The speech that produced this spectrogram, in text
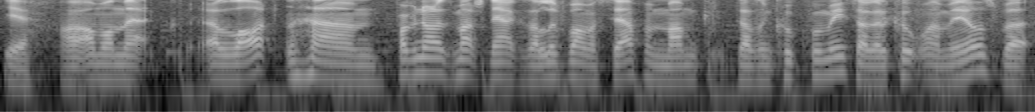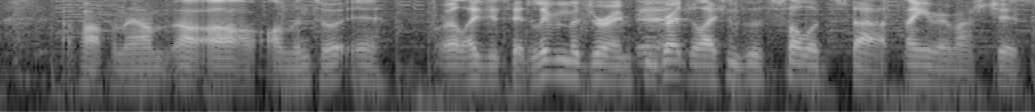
yeah, I, am on that a lot. Um, probably not as much now because I live by myself and Mum doesn't cook for me, so I got to cook my meals. But apart from that, I'm, I, I'm into it. Yeah. Well, as you said, living the dream. Congratulations, yeah. a solid start. Thank you very much. Cheers.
